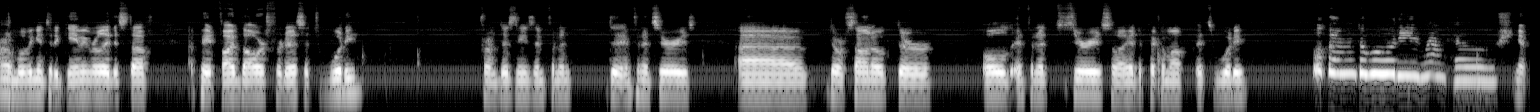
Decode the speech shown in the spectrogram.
Uh, moving into the gaming related stuff, I paid five dollars for this. It's Woody from Disney's Infinity the Infinity series. Uh, they were selling out their old Infinity series, so I had to pick them up. It's Woody. Welcome to Woody Roundhouse. Yep.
